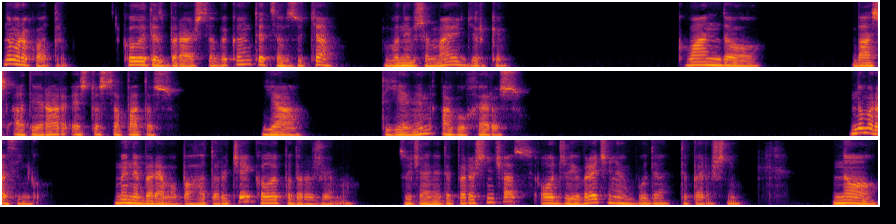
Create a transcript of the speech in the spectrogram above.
Номер 4. Коли ти збираєшся виконати це взуття, вони вже мають дірки. Cuando vas a tirar estos zapatos, ya tienen agujeros. Номер 5. Ми не беремо багато речей, коли подорожуємо. Звичайний теперішній час, отже, і в реченнях буде теперішній. No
